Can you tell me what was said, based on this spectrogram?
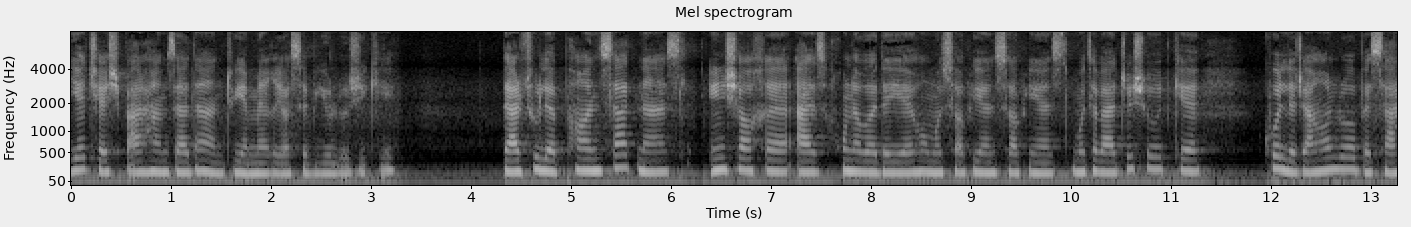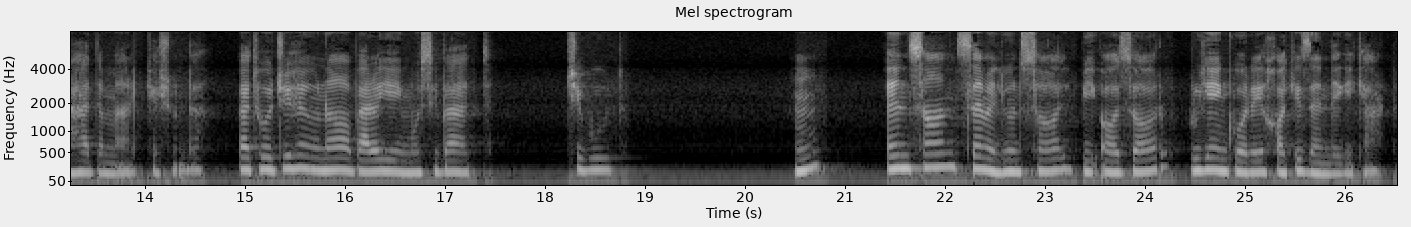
یه چشم برهم زدن توی مقیاس بیولوژیکی در طول 500 نسل این شاخه از خانواده هوموساپینس ساپینس متوجه شد که کل جهان رو به سرحد مرگ کشونده و توجیه اونا برای این مصیبت چی بود؟ هم؟ انسان سه میلیون سال بی آزار روی این کره خاکی زندگی کرد.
